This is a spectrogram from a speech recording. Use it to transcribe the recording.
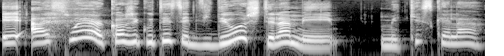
Et I swear, quand j'écoutais cette vidéo, j'étais là, mais, mais qu'est-ce qu'elle a?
